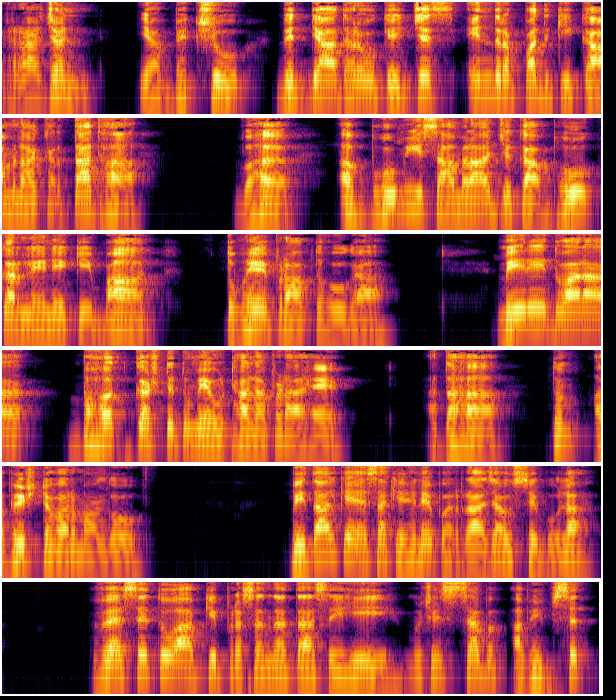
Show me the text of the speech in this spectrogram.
राजन, यह भिक्षु विद्याधरों के जिस इंद्र पद की कामना करता था, वह अब भूमि साम्राज्य का भोग कर लेने के बाद तुम्हें प्राप्त होगा। मेरे द्वारा बहुत कष्ट तुम्हें उठाना पड़ा है। अतः तुम अभिष्ट वर मांगो। बेताल के ऐसा कहने पर राजा उससे बोला, वैसे तो आपकी प्रसन्नता से ही मुझे सब अभिप्सित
